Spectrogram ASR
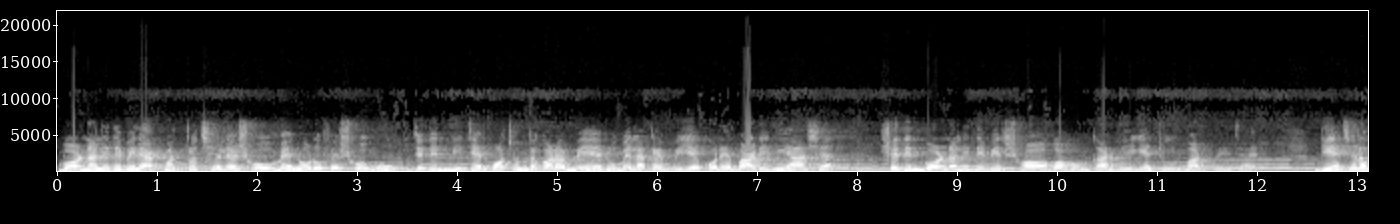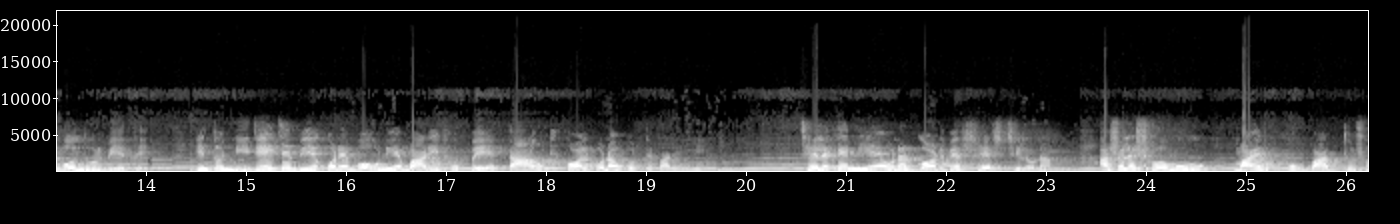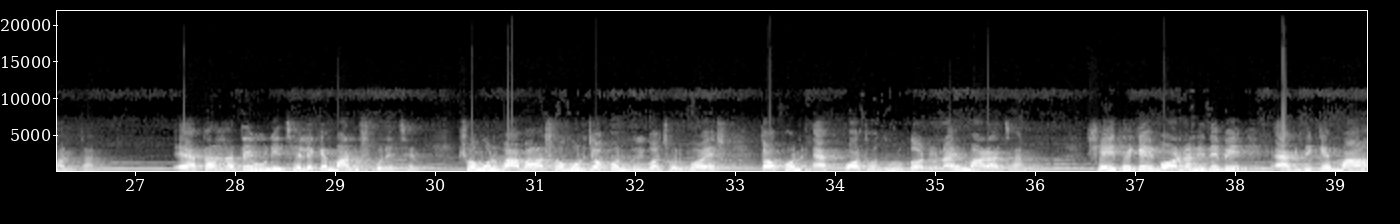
বর্ণালী দেবীর একমাত্র ছেলে সৌমেন ওরফে সমু, যেদিন নিজের পছন্দ করা মেয়ে রুমেলাকে বিয়ে করে বাড়ি নিয়ে আসে, সেদিন বর্ণালী দেবীর সব অহংকার ভেঙে চুরমার হয়ে যায়। গিয়েছিল বন্ধুর বিয়েতে, কিন্তু নিজেই যে বিয়ে করে বউ নিয়ে বাড়ি ঢুকবে, তা উনি কল্পনাও করতে পারেননি। ছেলেকে নিয়ে ওনার গর্বের শেষ ছিল না। আসলে সমু মায়ের খুব বাধ্য সন্তান। একা হাতে উনি ছেলেকে মানুষ করেছেন। সমুর বাবা, সমুর যখন দুই বছর বয়স, তখন এক পথ দুর্ঘটনায় মারা যান। সেই থেকেই বর্ণালী দেবী একদিকে মা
